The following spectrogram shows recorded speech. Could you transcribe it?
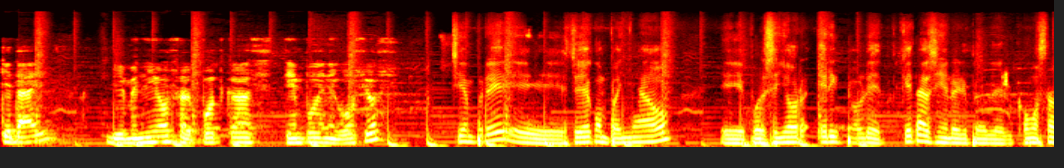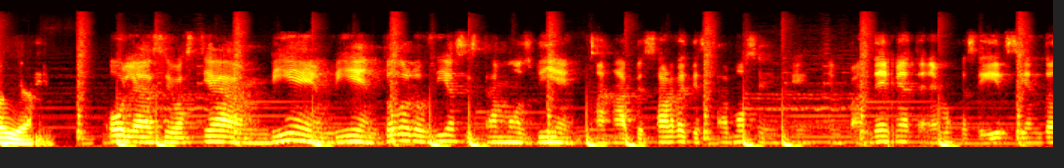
¿Qué tal? Bienvenidos al podcast Tiempo de Negocios. Siempre eh, estoy acompañado eh, por el señor Eric Paulet. ¿Qué tal, señor Eric Paulet? ¿Cómo está el día? Hola, Sebastián. Bien, bien. Todos los días estamos bien. A pesar de que estamos en, pandemia, tenemos que seguir siendo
